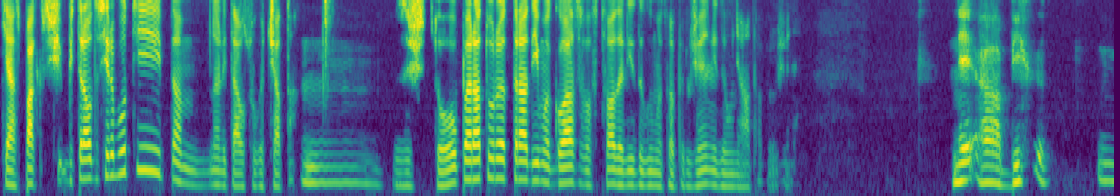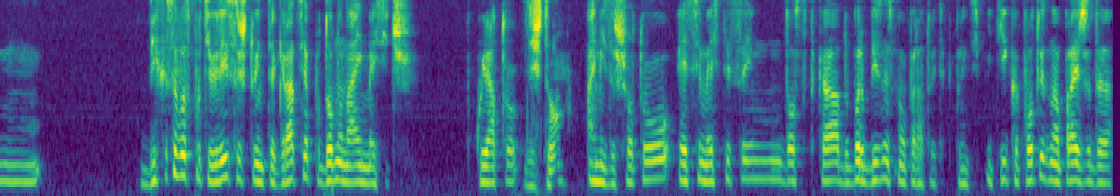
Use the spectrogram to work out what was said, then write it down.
Тя пак би трябвало да си работи там, нали, тази услуга чата. М, Защо оператора трябва да има глас в това дали да го има това приложение или да го няма това приложение? Не, а, бих... м, Биха се възпротивили срещу интеграция, подобна на iMessage, която Защо? Ами защото SMS-те са им доста така добър бизнес на операторите по принцип. И ти каквото и да направиш, за да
